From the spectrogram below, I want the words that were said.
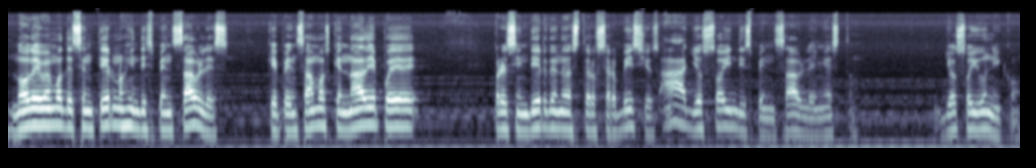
No debemos de sentirnos indispensables, que pensamos que nadie puede prescindir de nuestros servicios. Ah, yo soy indispensable en esto. Yo soy único.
